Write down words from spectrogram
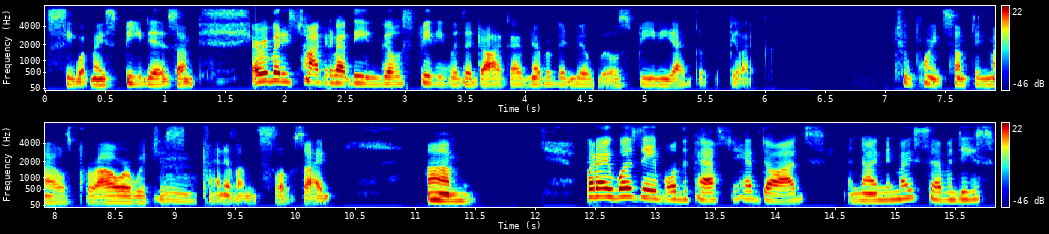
see what my speed is. I'm everybody's talking about being real speedy with a dog. I've never been real real speedy. I'd be like two point something miles per hour, which is Mm. kind of on the slow side. Um, but I was able in the past to have dogs, and now I'm in my 70s,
